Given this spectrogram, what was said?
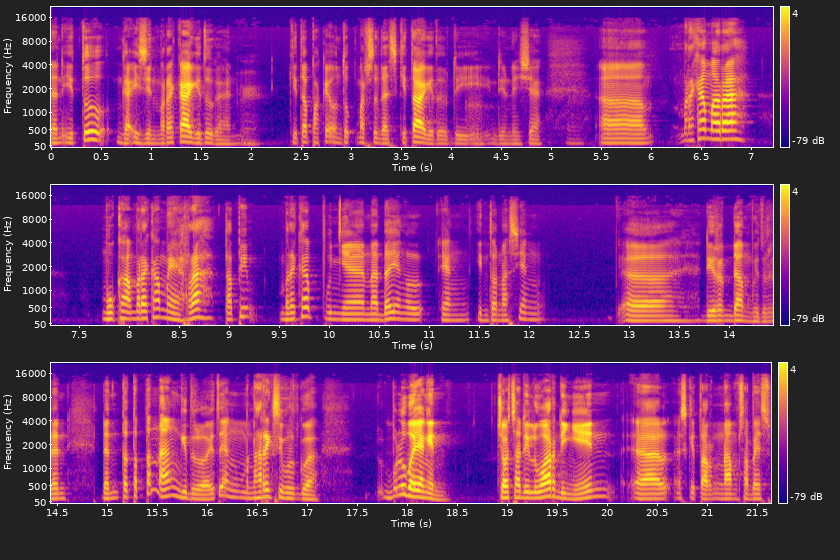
dan itu nggak izin mereka gitu kan. Iya. kita pakai untuk merchandise kita gitu di, Hmm. di Indonesia. Eh, mereka marah muka mereka merah tapi mereka punya nada yang yang intonasi yang eh diredam gitu. Dan dan tetap tenang gitu loh. Itu yang menarik sih menurut gua. Lu bayangin cuaca di luar dingin eh, sekitar 6 sampai 10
